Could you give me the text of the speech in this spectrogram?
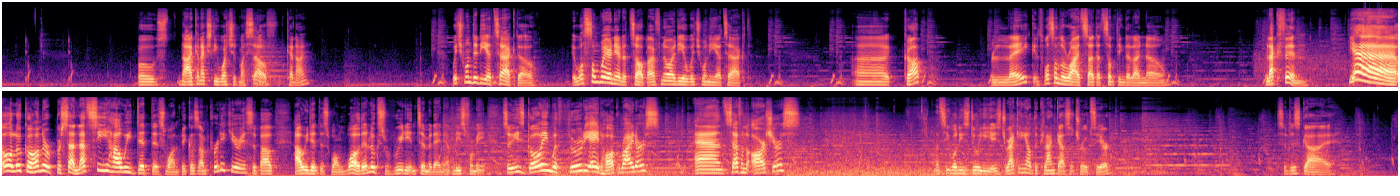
post. No, I can actually watch it myself. Can I? Which one did he attack, though? It was somewhere near the top. I have no idea which one he attacked. Uh, Cup? Blake? It was on the right side. That's something that I know. Blackfin. Yeah! Oh, look, 100%. Let's see how we did this one, because I'm pretty curious about how we did this one. Whoa, that looks really intimidating, at least for me. So he's going with 38 Hog Riders and 7 Archers. Let's see what he's doing here. He's dragging out the Clan Castle troops here. So this guy...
